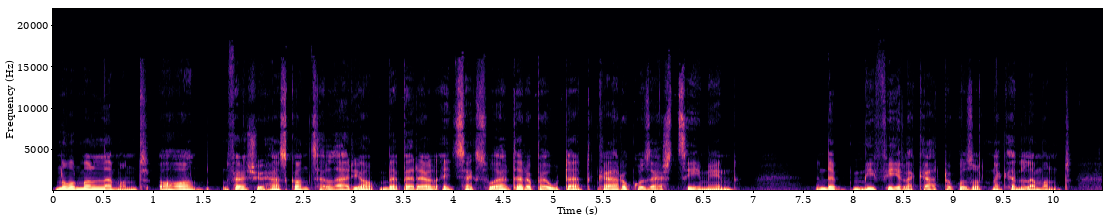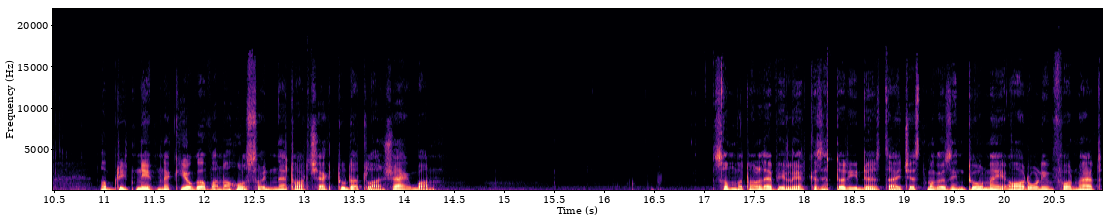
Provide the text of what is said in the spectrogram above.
Norman Lemont, a felsőház kancellárja beperel egy szexuálterapeutát károkozás címén. De miféle kárt okozott neked Lemont? A brit népnek joga van ahhoz, hogy ne tartsák tudatlanságban. Szombaton levél érkezett a Reader's Digest magazintól, mely arról informált,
